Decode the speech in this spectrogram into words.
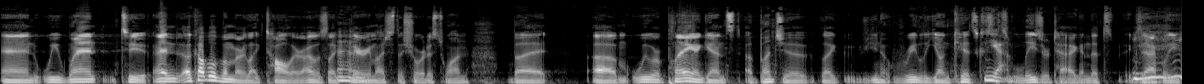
and we went to, and a couple of them are like taller. I was like Uh-huh. very much the shortest one, but. Um, we were playing against a bunch of like you know really young kids because Yeah. it's laser tag and that's exactly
